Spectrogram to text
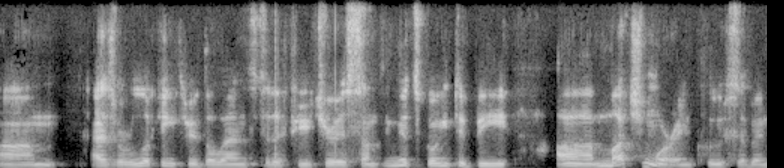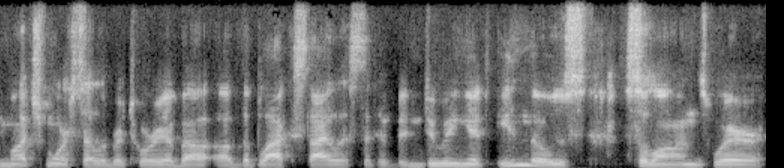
um, as we're looking through the lens to the future is something that's going to be uh, much more inclusive and much more celebratory about of the black stylists that have been doing it in those salons where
